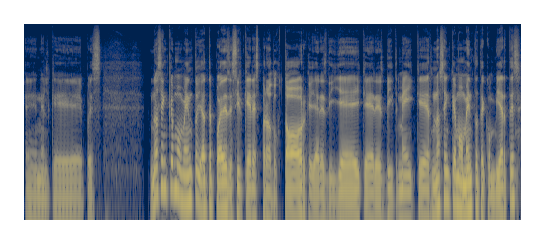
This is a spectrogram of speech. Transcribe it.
en el que pues no sé en qué momento ya te puedes decir que eres productor, que ya eres DJ, que eres beatmaker. No sé en qué momento te conviertes.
